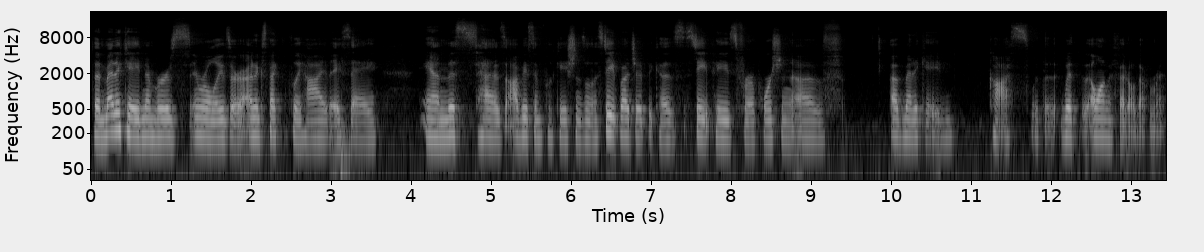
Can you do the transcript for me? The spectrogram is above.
the Medicaid numbers enrollees are unexpectedly high, they say. And this has obvious implications on the state budget because the state pays for a portion of, of Medicaid costs with, the, with along with federal government.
